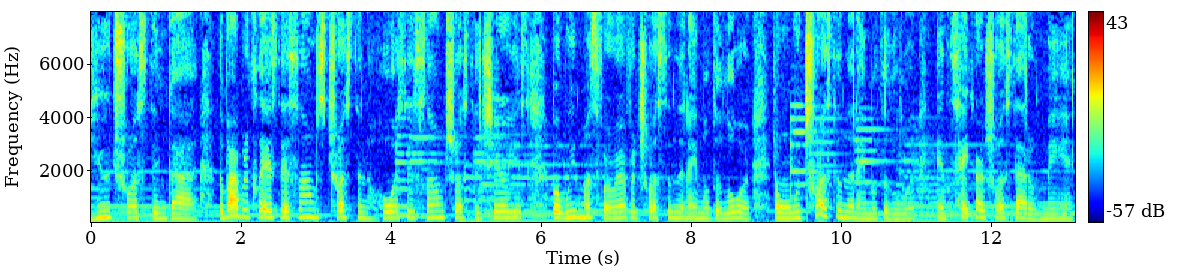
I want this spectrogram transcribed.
you trust in God. The Bible declares that some trust in horses, some trust in chariots, but we must forever trust in the name of the Lord. And when we trust in the name of the Lord and take our trust out of man,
